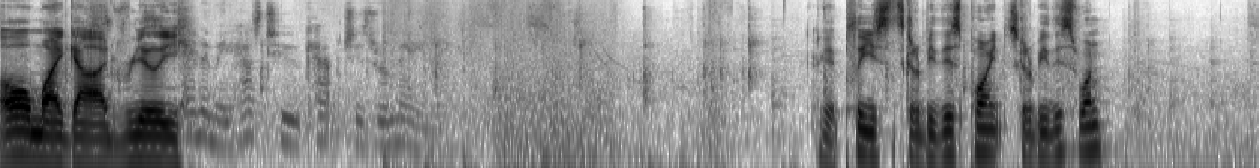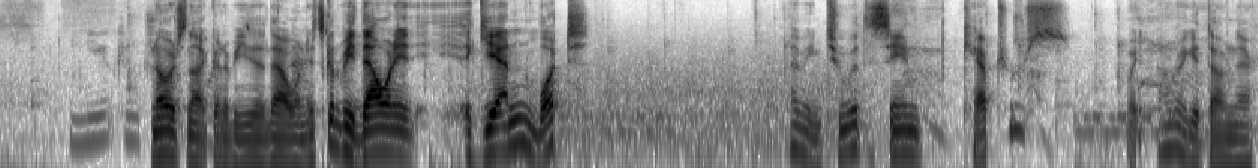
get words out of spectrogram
Oh my god, really? Okay, please, it's gonna be this point. It's gonna be this one. No, it's not gonna be that one. It's gonna be that one again. What? Having two at the same captures? Wait, how do I get down there?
